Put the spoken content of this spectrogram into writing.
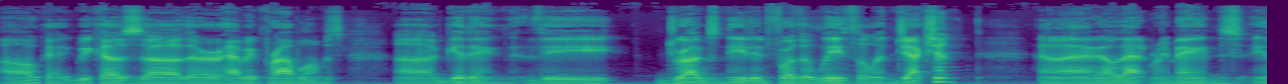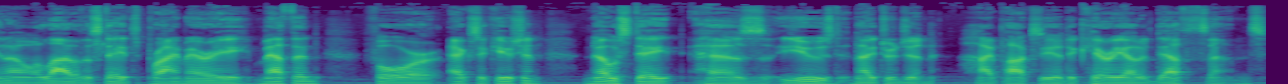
okay, because uh, they're having problems uh, getting the drugs needed for the lethal injection. And I know that remains, you know, a lot of the state's primary method for execution. No state has used nitrogen hypoxia to carry out a death sentence.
